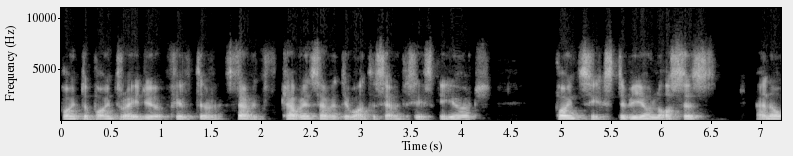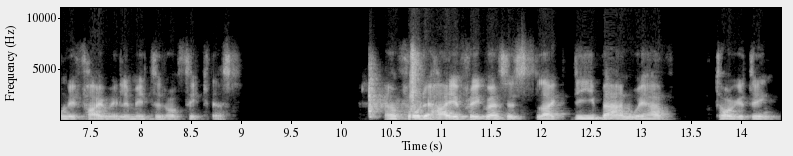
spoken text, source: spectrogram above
point-to-point radio filter covering 71 to 76 gigahertz, 0.6 dB of losses, and only 5 millimeter of thickness. And for the higher frequencies like D band, we have targeting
